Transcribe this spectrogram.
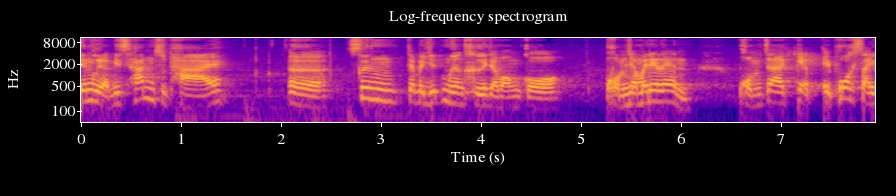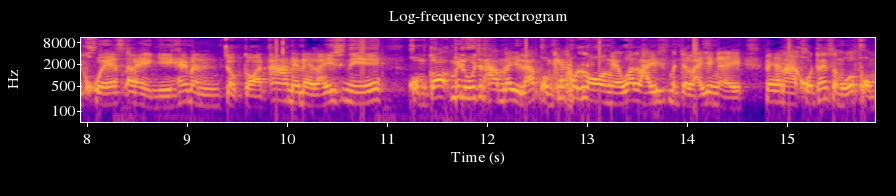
ยังเหลือมิชชั่นสุดท้าย เออ ซึ่งจะไปยึดเมืองคืนจากมองโก ผมยังไม่ได้เล่น ผมจะเก็บไอ้พวกไซเควสอะไรอย่างงี้ ให้มันจบก่อนอ่าในในไลฟ์นี้ ผมก็ไม่รู้จะทำอะไรอยู่แล้ว ผมแค่ทดลองไงว่าไลฟ์มันจะไลฟ์ยังไง ในอนาคตถ้าสมมติว่าผม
